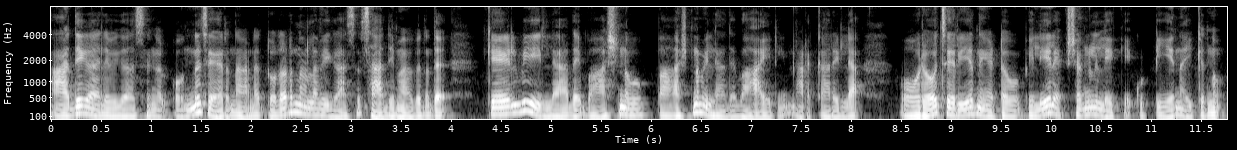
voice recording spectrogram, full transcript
ആദ്യകാല വികാസങ്ങൾ ഒന്ന് ചേർന്നാണ് തുടർന്നുള്ള വികാസം സാധ്യമാകുന്നത്. കേൾവിയില്ലാതെ ഭാഷണവും ഭാഷണമില്ലാതെ വായനയും നടക്കാറില്ല. ഓരോ ചെറിയ നേട്ടവും വലിയ ലക്ഷ്യങ്ങളിലേക്ക് കുട്ടിയെ നയിക്കുന്നു.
